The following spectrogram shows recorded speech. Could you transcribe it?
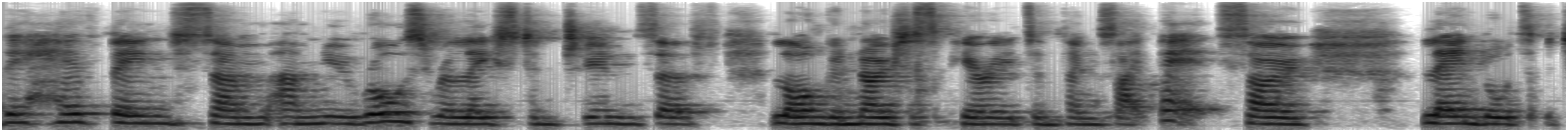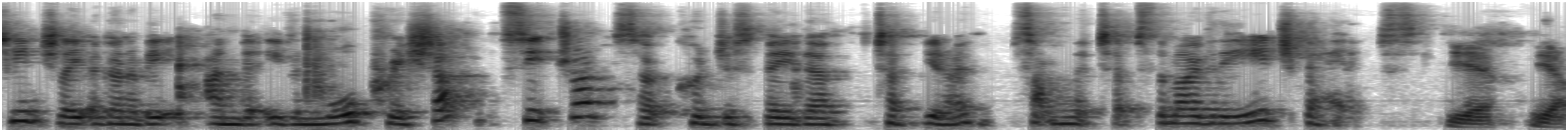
there have been some um, new rules released in terms of longer notice periods and things like that. So, landlords potentially are going to be under even more pressure, etc. So it could just be the tip, you know, something that tips them over the edge, perhaps. Yeah, yeah.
